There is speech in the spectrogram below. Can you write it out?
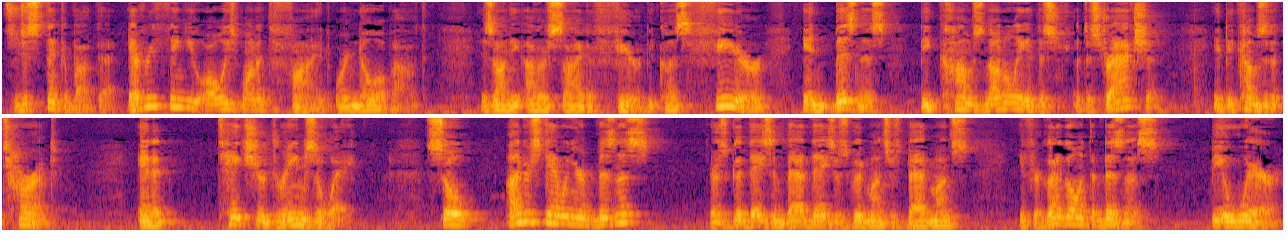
So just think about that. Everything you always wanted to find or know about is on the other side of fear because fear in business becomes not only a, a distraction, it becomes a deterrent and it takes your dreams away. So understand when you're in business, there's good days and bad days, there's good months, there's bad months. If you're going to go into business, be aware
